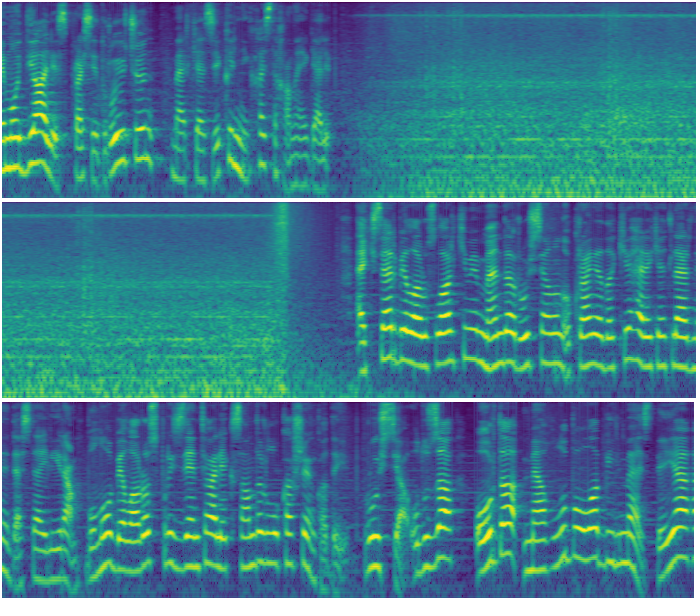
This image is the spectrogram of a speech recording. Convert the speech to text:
hemodializ proseduru üçün mərkəzi mərkəzi klinik xəstəxanaya gəlib. Əksər belaruslar kimi mən də Rusiyanın Ukraynadakı hərəkətlərini dəstəkləyirəm. Bunu Belarus prezidenti Aleksandr Lukashenko deyib. Rusiya uduza orada məğlub ola bilməz deyə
